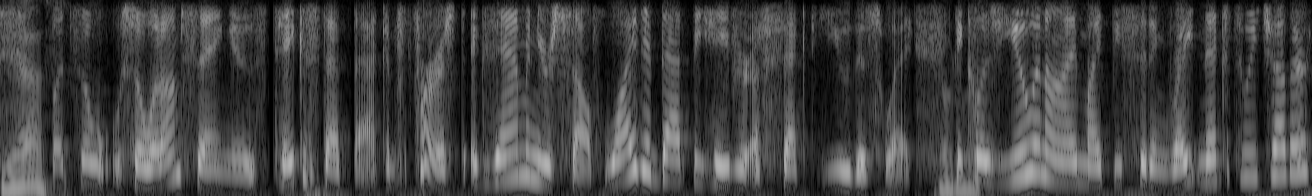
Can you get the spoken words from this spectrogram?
Yes. But so, so what I'm saying is, take a step back and first examine yourself. Why did that behavior affect you this way? Totally. Because you and I might be sitting right next to each other,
